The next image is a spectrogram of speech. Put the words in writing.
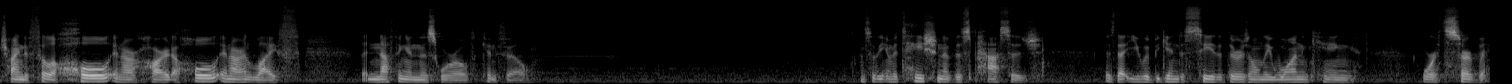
Trying to fill a hole in our heart, a hole in our life that nothing in this world can fill. And so, the invitation of this passage is that you would begin to see that there is only one king worth serving.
